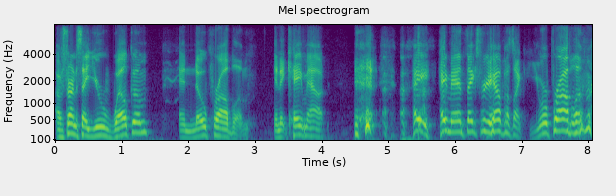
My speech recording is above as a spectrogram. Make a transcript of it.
I was trying to say you're welcome and no problem, and it came out. hey, hey, man, thanks for your help. I was like, your problem.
